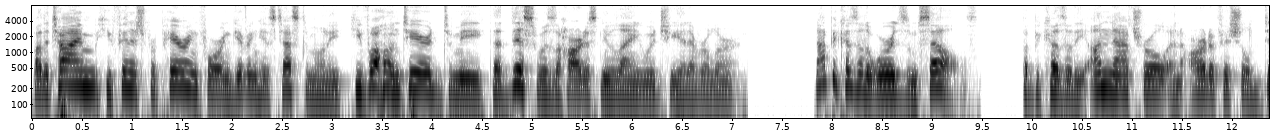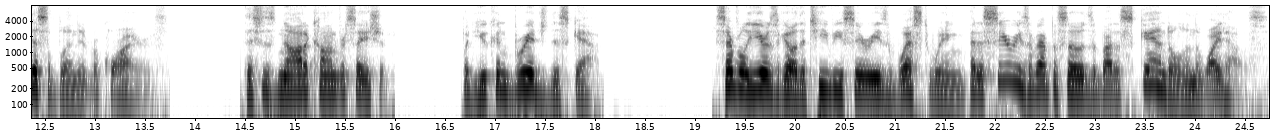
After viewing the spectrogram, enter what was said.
By the time he finished preparing for and giving his testimony, he volunteered to me that this was the hardest new language he had ever learned. Not because of the words themselves, but because of the unnatural and artificial discipline it requires. This is not a conversation, but you can bridge this gap. Several years ago, the TV series West Wing had a series of episodes about a scandal in the White House.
